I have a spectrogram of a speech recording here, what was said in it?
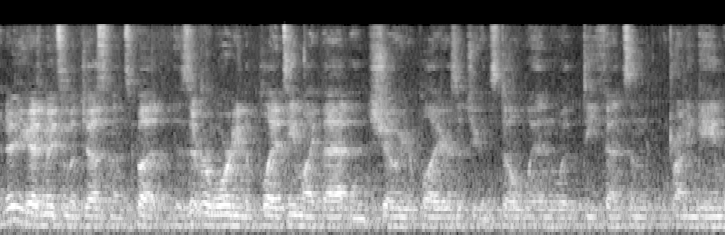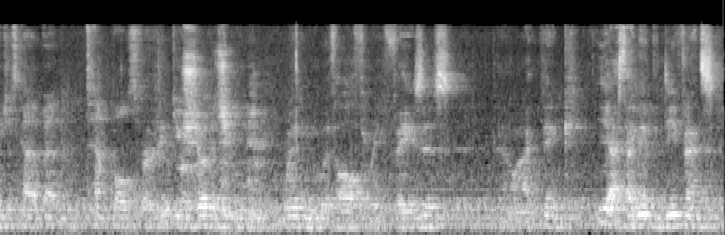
I know you guys made some adjustments, but is it rewarding to play a team like that and show your players that you can still win with defense and running game, which has kind of been temples for I think you show that you can win with all three phases. You know, I think, yes, I think the defense,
